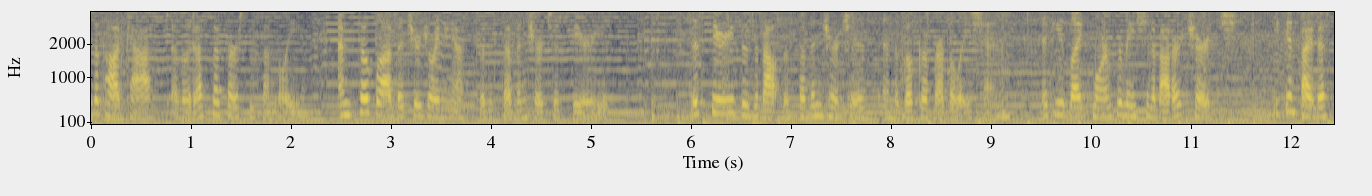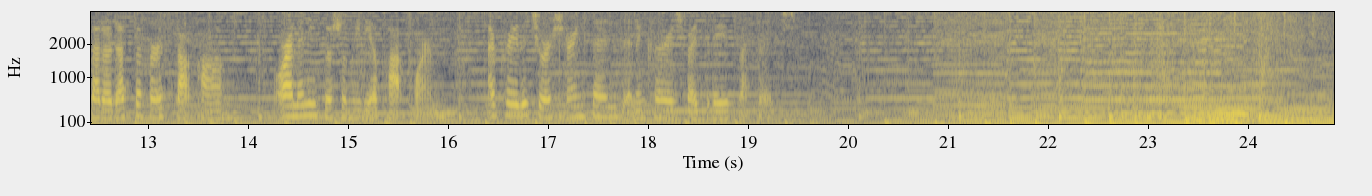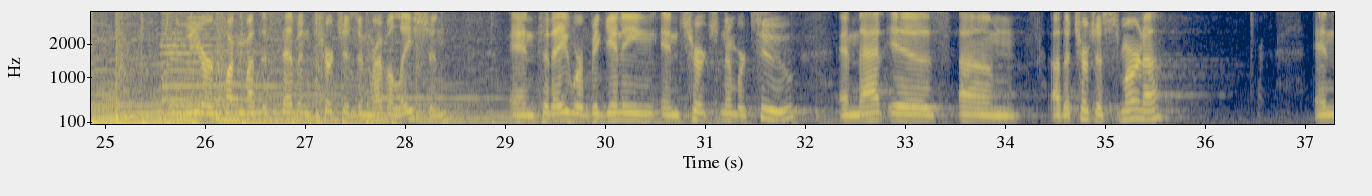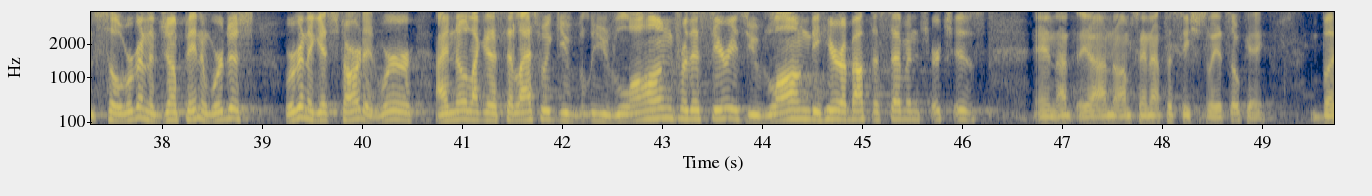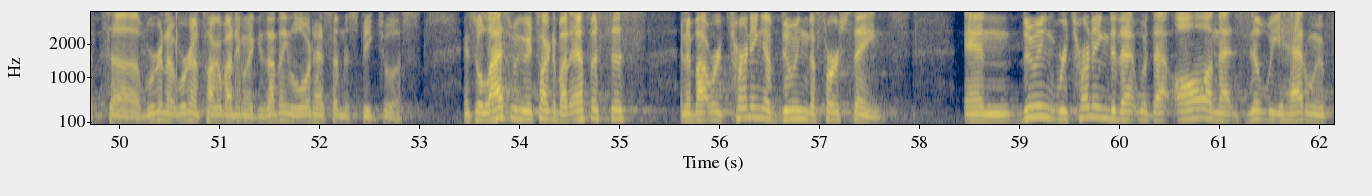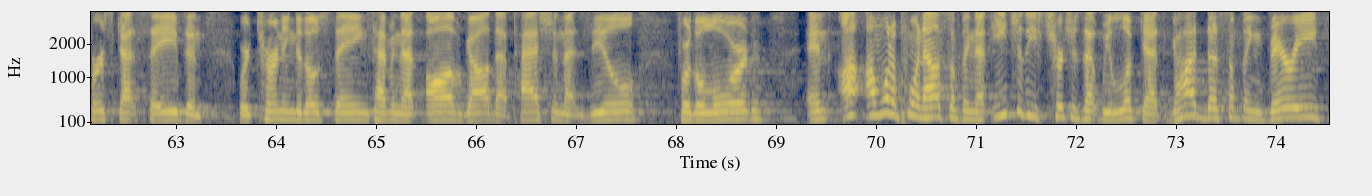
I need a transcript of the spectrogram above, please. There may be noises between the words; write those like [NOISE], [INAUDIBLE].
the podcast of Odessa First Assembly. I'm so glad that you're joining us for the Seven Churches series. This series is about the seven churches in the book of Revelation. If you'd like more information about our church, you can find us at odessafirst.com or on any social media platform. I pray that you are strengthened and encouraged by today's message. We are talking about the seven churches in Revelation, and today we're beginning in church number two, and that is um, uh, the church of Smyrna. And so we're going to jump in, and we're just we're going to get started. We're I know, like I said last week, you've you've longed for this series. You've longed to hear about the seven churches, and I, yeah, I know I'm saying that facetiously. It's okay, but uh, we're gonna we're gonna talk about it anyway because I think the Lord has something to speak to us. And so last week we talked about Ephesus and about returning of doing the first things and doing returning to that with that awe and that zeal we had when we first got saved and we're turning to those things, having that awe of God, that passion, that zeal for the Lord. And I, I want to point out something that each of these churches that we look at, God does something very,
